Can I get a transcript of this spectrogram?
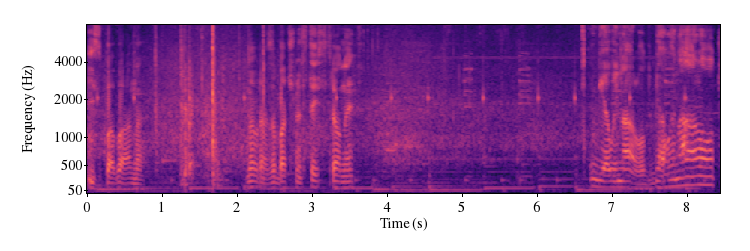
i spawana. Dobra, zobaczmy z tej strony. Biały nalot, biały nalot.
